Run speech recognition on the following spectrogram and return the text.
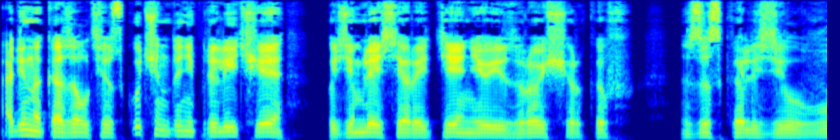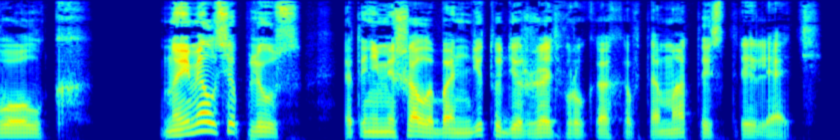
Один оказался скучен до неприличия, по земле серой тенью из росчерков заскользил волк. Но имелся плюс — это не мешало бандиту держать в руках автомат и стрелять.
